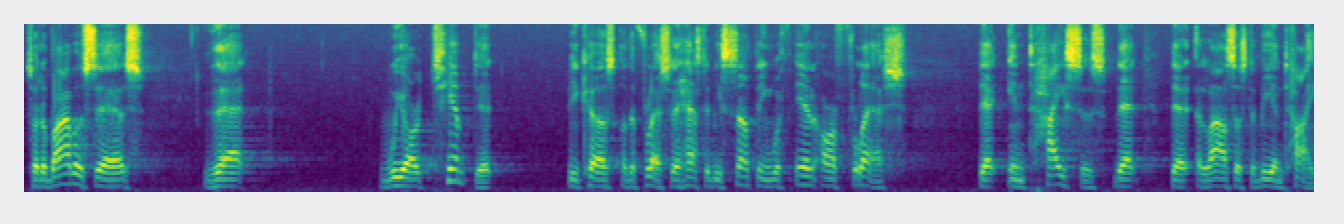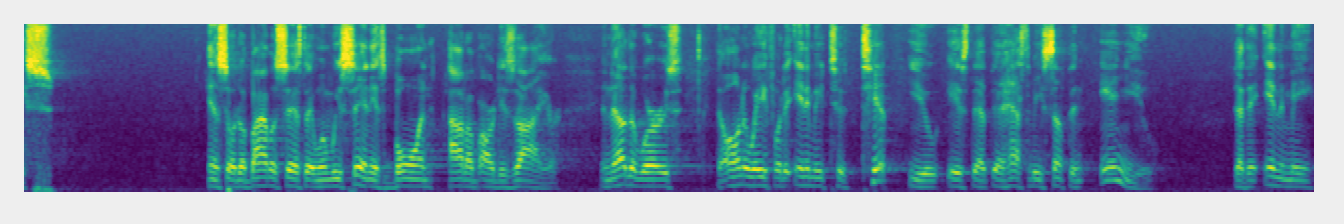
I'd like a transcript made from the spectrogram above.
So the Bible says that we are tempted because of the flesh. There has to be something within our flesh that entices, that, that allows us to be enticed. And so the Bible says that when we sin, it's born out of our desire. In other words, the only way for the enemy to tempt you is that there has to be something in you that the enemy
